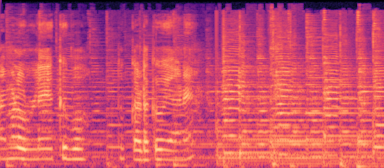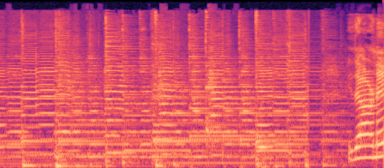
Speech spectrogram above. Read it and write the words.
നമ്മൾ ഉള്ളിലേക്ക് പോ കടക്കുകയാണ്. ഇതാണ്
